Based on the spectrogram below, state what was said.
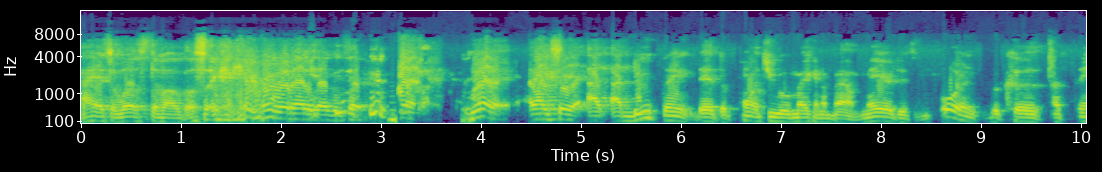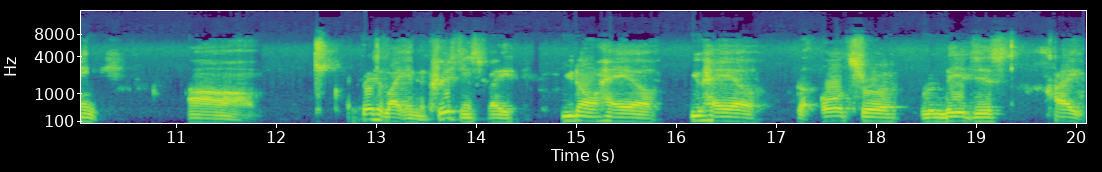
I had some other stuff I was gonna say. I can't remember what I was gonna say. But, but like I said, I, I do think that the point you were making about marriage is important because I think, um, especially like in the Christian space, you don't have you have the ultra religious type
